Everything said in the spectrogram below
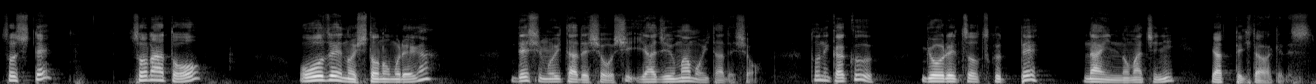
そしてその後大勢の人の群れが弟子もいたでしょうし、野じ馬もいたでしょう。とにかく行列を作ってナインの町にやってきたわけです。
